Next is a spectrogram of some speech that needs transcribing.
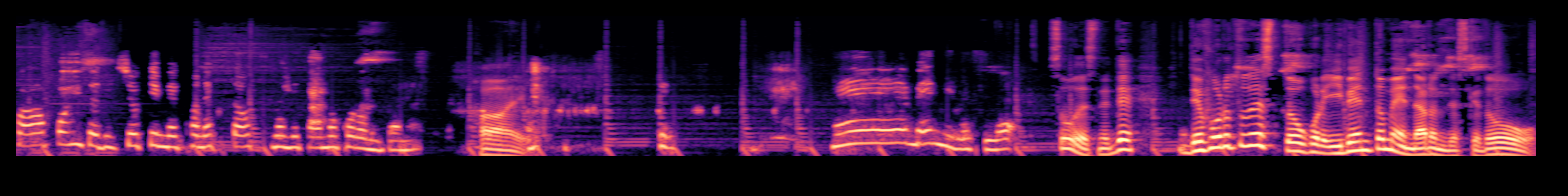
パワーポイントで一生懸命コネクタをつなげたあの頃みたいな。はい。へえ、便利ですね。そうですね。で、デフォルトですと、これイベント名になるんですけど、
